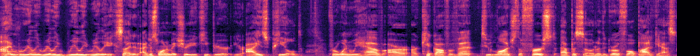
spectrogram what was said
I'm really, really, really, really excited. I just want to make sure you keep your, your eyes peeled for when we have our, our kickoff event to launch the first episode of the Growth Vault podcast.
